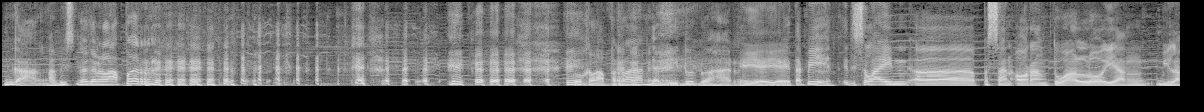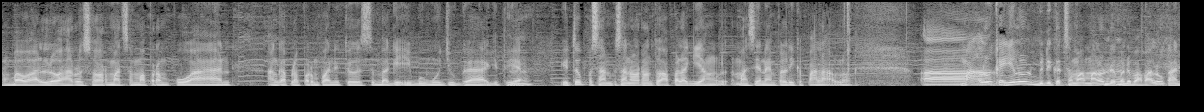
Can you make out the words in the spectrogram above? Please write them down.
Enggak. Habis? Nggak gara lapar. gue kelaparan gak tidur dua hari. Iya iya. Gitu. Tapi selain eh, pesan orang tua lo yang bilang bahwa lo harus hormat sama perempuan, anggaplah perempuan itu sebagai ibumu juga gitu ya. Itu pesan-pesan orang tua apalagi yang masih nempel di kepala lo. Eh, mak lu kayaknya lu lebih dekat sama mak lu daripada bapak lu kan?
